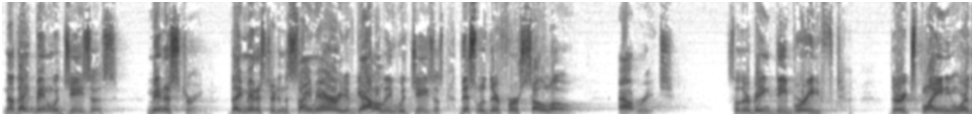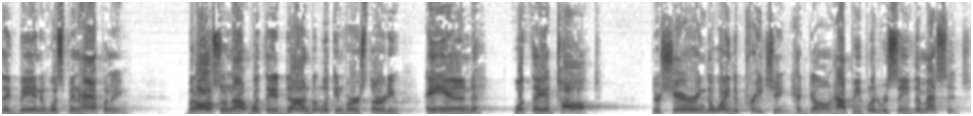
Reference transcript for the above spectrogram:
Now, they'd been with Jesus ministering. They ministered in the same area of Galilee with Jesus. This was their first solo outreach. So they're being debriefed. They're explaining where they've been and what's been happening. But also not what they had done, but look in verse 30 and what they had taught. They're sharing the way the preaching had gone, how people had received the message.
